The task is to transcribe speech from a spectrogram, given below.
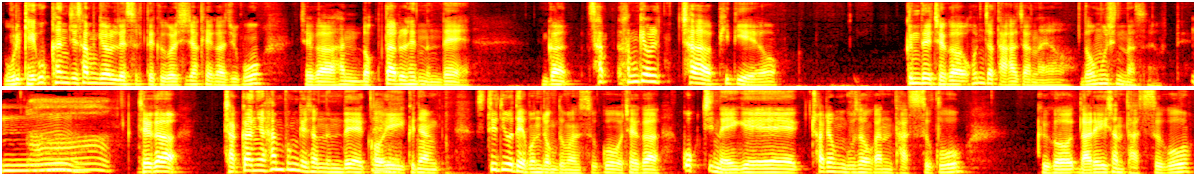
우리 개국한 지 3개월 됐을 때 그걸 시작해가지고 제가 한 넉 달을 했는데 그러니까 3, 3개월 차 PD예요. 근데 제가 혼자 다 하잖아요. 너무 신났어요 그때. 음. 아. 제가 작가님 한 분 계셨는데 거의 네네. 그냥 스튜디오 대본 정도만 쓰고 제가 꼭지 4개의 촬영 구성안 다 쓰고 그거 나레이션 다 쓰고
